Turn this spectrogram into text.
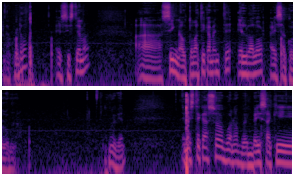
¿De acuerdo? El sistema asigna automáticamente el valor a esa columna. Muy bien. En este caso, bueno, veis aquí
